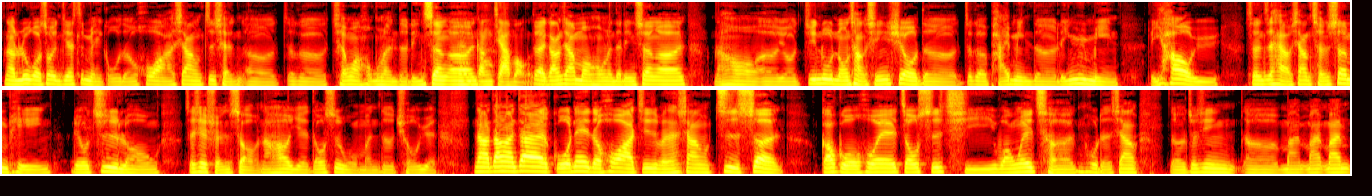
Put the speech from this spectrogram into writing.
那如果说你今天是美国的话，像之前呃这个前往红人的林胜恩刚加盟，对，刚加盟红人的林胜恩，然后呃有进入农场新秀的这个排名的林玉敏、李浩宇，甚至还有像陈胜平、刘志龙这些选手，然后也都是我们的球员。那当然在国内的话，基本上像智胜。高国辉、周思琪、王威成，或者像呃最近呃蛮蛮蛮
